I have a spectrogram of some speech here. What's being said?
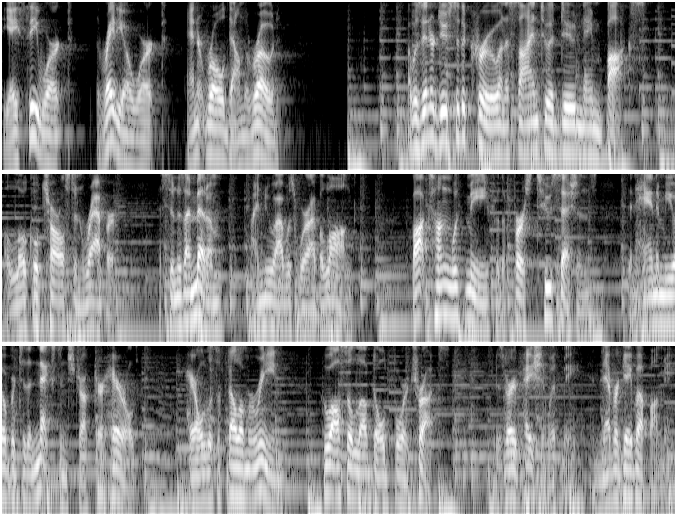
The AC worked, the radio worked, and it rolled down the road. I was introduced to the crew and assigned to a dude named Box, a local Charleston rapper. As soon as I met him, I knew I was where I belonged. Box hung with me for the first two sessions, then handed me over to the next instructor, Harold. Harold was a fellow Marine who also loved old Ford trucks. He was very patient with me and never gave up on me,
